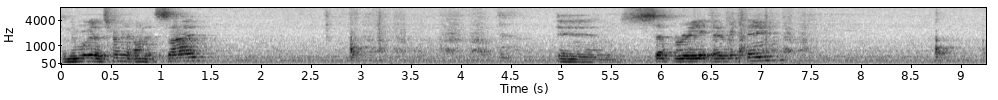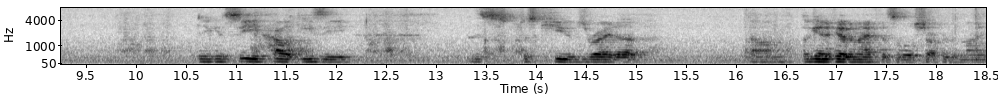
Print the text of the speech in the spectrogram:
and then we're going to turn it on its side and separate everything. And you can see how easy this just cubes right up. Um, again, if you have a knife that's a little sharper than mine,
